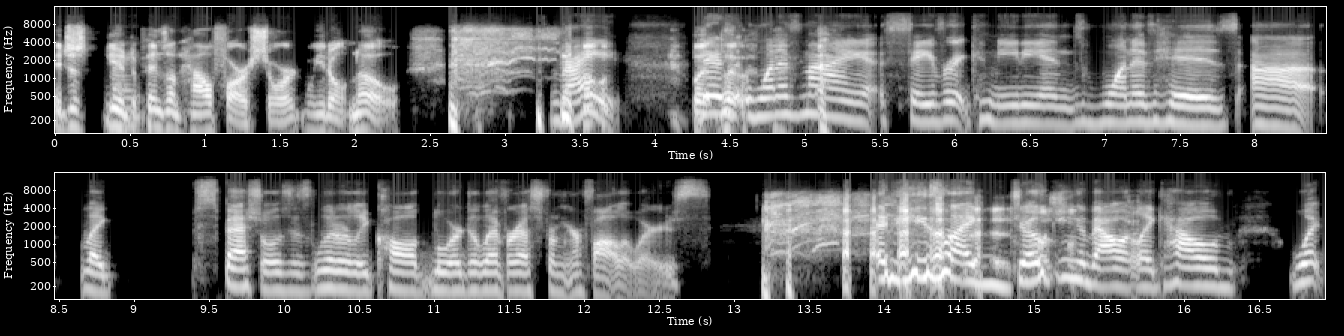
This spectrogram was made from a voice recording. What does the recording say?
It just you right. know depends on how far short. We don't know. Right. But, there's but, one of my favorite comedians one of his uh like specials is literally called lord deliver us from your followers. And he's like joking awesome. about like how what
